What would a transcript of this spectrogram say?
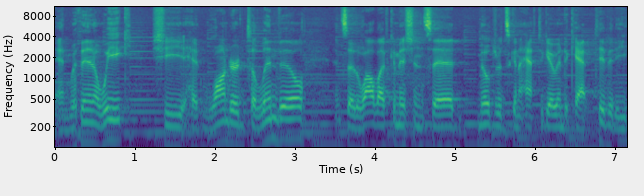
And within a week, she had wandered to Linville and so the Wildlife Commission said Mildred's going to have to go into captivity.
